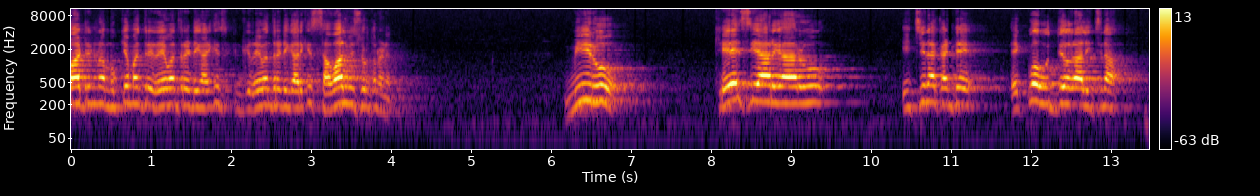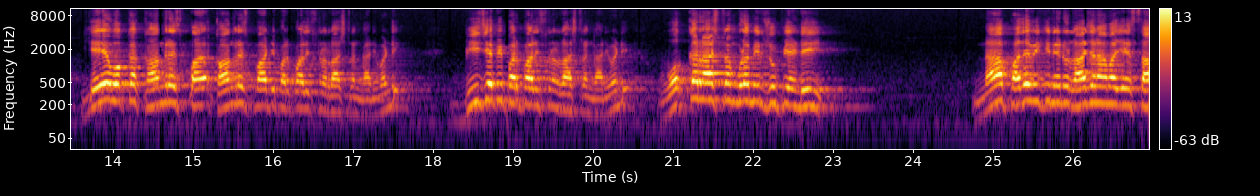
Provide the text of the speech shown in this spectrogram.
పార్టీ ఉన్న ముఖ్యమంత్రి రేవంత్ రెడ్డి గారికి రేవంత్ రెడ్డి గారికి సవాల్ విసురుతున్నా నేను. మీరు కేసీఆర్ గారు ఇచ్చిన కంటే ఎక్కువ ఉద్యోగాలు ఇచ్చిన ఏ ఒక్క కాంగ్రెస్ కాంగ్రెస్ పార్టీ పరిపాలిస్తున్న రాష్ట్రం కానివ్వండి బీజేపీ పరిపాలిస్తున్న రాష్ట్రం కానివ్వండి ఒక్క రాష్ట్రం కూడా మీరు చూపించండి నా పదవికి నేను రాజీనామా చేస్తా.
